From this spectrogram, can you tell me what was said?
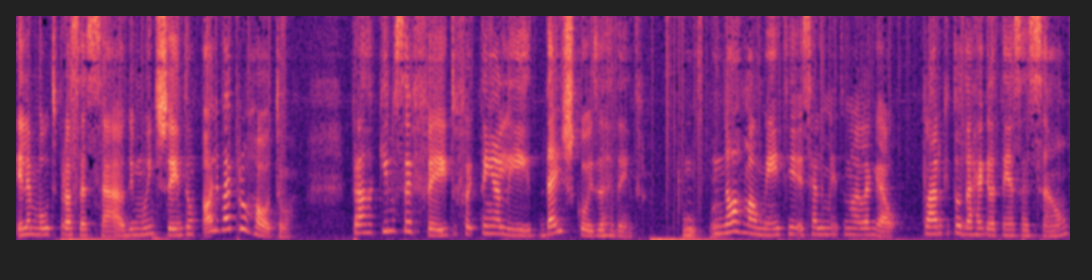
Ele é multiprocessado e muito cheio. Então, olha, vai para o rótulo. Para aquilo ser feito, foi, tem ali 10 coisas dentro. Upa. Normalmente, esse alimento não é legal. Claro que toda regra tem exceção,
